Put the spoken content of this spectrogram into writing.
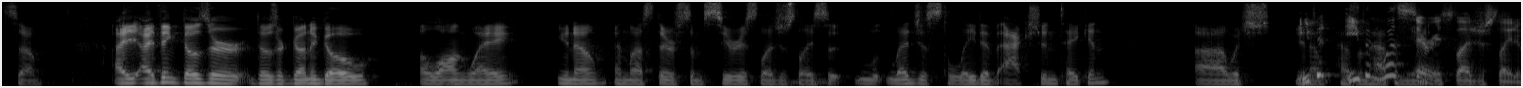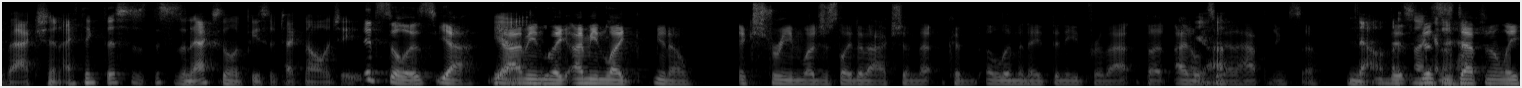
So, I I think those are those are going to go a long way. You know, unless there's some serious legislative legislative action taken, uh, which you know even even with yet. serious legislative action i think this is this is an excellent piece of technology It still is. Yeah. yeah. I mean, like I mean, like you know, extreme legislative action that could eliminate the need for that, but I don't see that happening. So no Th- that's not this gonna is definitely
